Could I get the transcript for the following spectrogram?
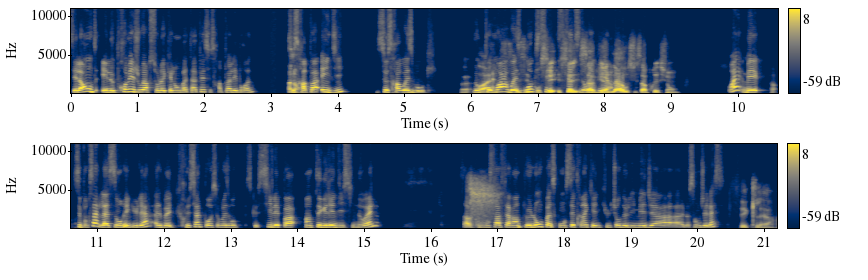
c'est la honte. Et le premier joueur sur lequel on va taper, ce sera pas LeBron, Ah ce non. sera pas AD, ce sera Westbrook. Ouais. Donc pour moi, Westbrook, c'est ça vient de là aussi sa pression. Ouais, mais Ah. c'est pour ça la saison régulière, elle va être cruciale pour Russell Westbrook. Parce que s'il n'est pas intégré d'ici Noël, ça va commencer à faire un peu long parce qu'on sait très bien qu'il y a une culture de l'immédiat à Los Angeles. C'est clair.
